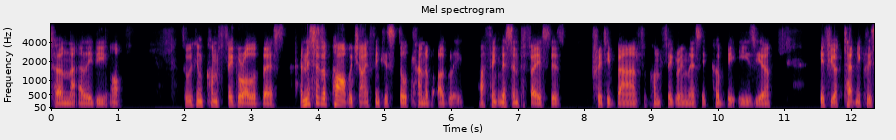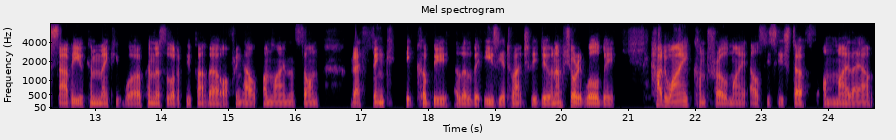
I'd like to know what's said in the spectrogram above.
turn that LED off. So we can configure all of this. And this is the part which I think is still kind of ugly. I think this interface is pretty bad for configuring this. It could be easier. If you're technically savvy, you can make it work. And there's a lot of people out there offering help online and so on. But I think it could be a little bit easier to actually do. And I'm sure it will be. How do I control my LCC stuff on my layout?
